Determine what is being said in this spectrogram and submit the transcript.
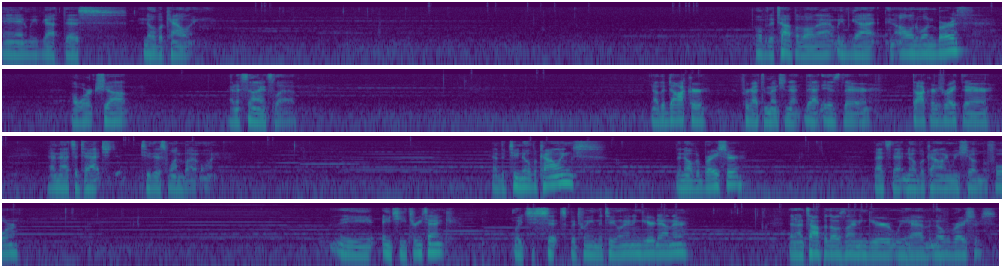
And we've got this Nova cowling. Over the top of all that, we've got an all-in-one berth, a workshop, and a science lab. Now the Docker, forgot to mention that, that is there. Docker's right there, and that's attached to this one by one. Have the two Nova cowlings, the Nova bracer. That's that Nova cowling we showed before. The HE3 tank, which sits between the two landing gear down there. Then on top of those landing gear, we have Nova bracers.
